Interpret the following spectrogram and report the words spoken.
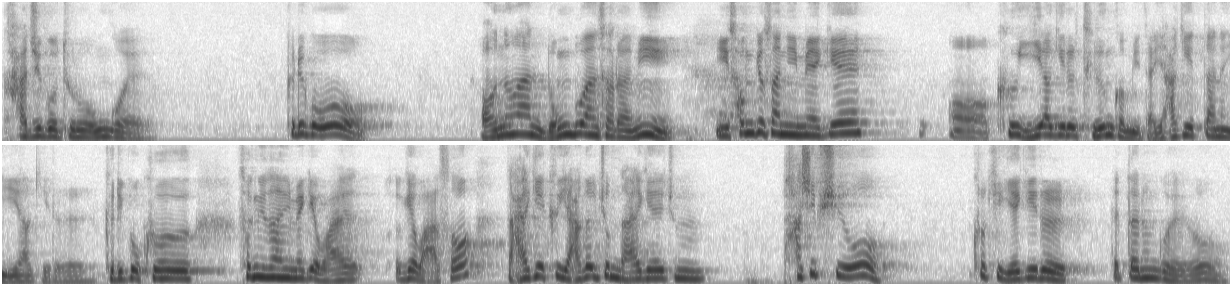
가지고 들어온 거예요. 그리고 어느 한 농부 한 사람이 이 선교사님에게 어, 그 이야기를 들은 겁니다. 약이 있다는 이야기를. 그리고 그 선교사님에게 와, 와서 나에게 그 약을 좀 나에게 좀 파십시오. 그렇게 얘기를 했다는 거예요.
